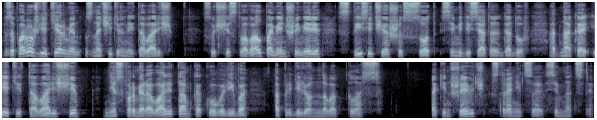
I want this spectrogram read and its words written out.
В Запорожье термин «значительный товарищ» существовал по меньшей мере с 1670-х годов, однако эти товарищи не сформировали там какого-либо определенного класса. Акиншевич, страница 17.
